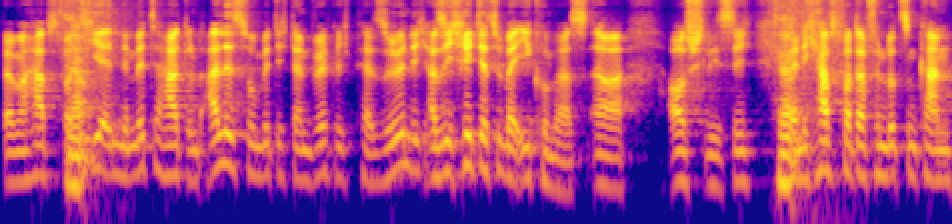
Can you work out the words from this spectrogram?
Wenn man HubSpot ja. hier in der Mitte hat und alles, womit ich dann wirklich persönlich, also ich rede jetzt über E-Commerce, äh, ausschließlich. Ja. Wenn ich HubSpot dafür nutzen kann,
